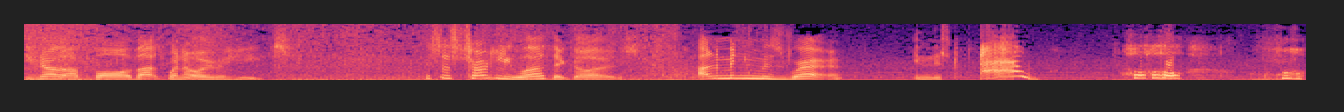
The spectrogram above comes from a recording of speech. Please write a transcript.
you know that bar, that's when it overheats. This is totally worth it guys. Aluminium is rare in this. Ow! Oh, oh,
